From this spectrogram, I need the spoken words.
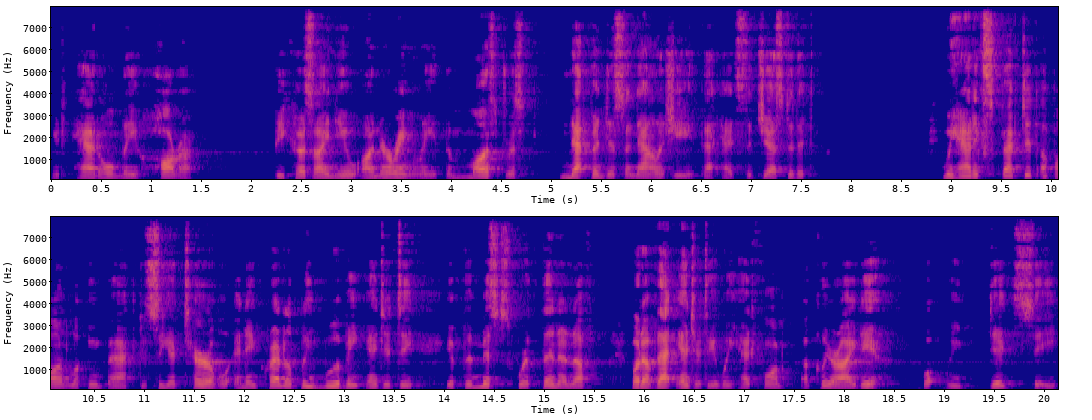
It had only horror, because I knew unerringly the monstrous nefandous analogy that had suggested it. We had expected, upon looking back, to see a terrible and incredibly moving entity if the mists were thin enough, but of that entity we had formed a clear idea. What we did see,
